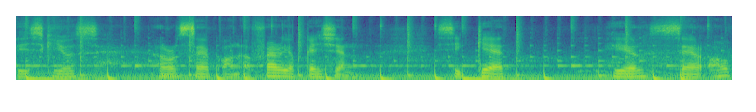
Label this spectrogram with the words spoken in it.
rescues herself on a very occasion. She gets here share of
